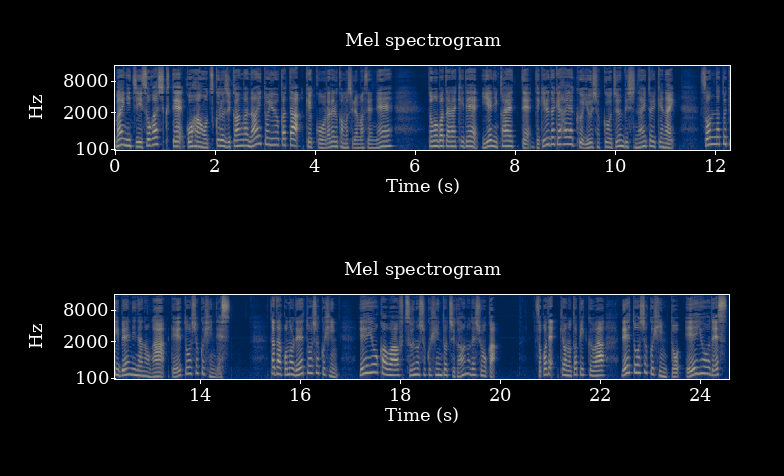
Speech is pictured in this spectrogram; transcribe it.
毎日忙しくてご飯を作る時間がないという方結構おられるかもしれませんね。共働きで家に帰ってできるだけ早く夕食を準備しないといけない。そんな時便利なのが冷凍食品です。ただこの冷凍食品、栄養価は普通の食品と違うのでしょうか？そこで今日のトピックは冷凍食品と栄養です。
